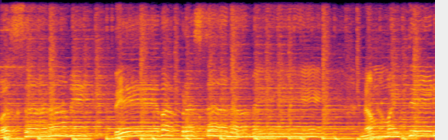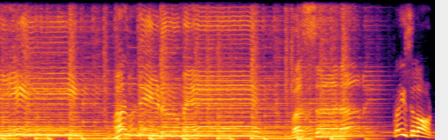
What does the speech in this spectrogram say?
வசனமே தேவ பிரசனமே நம்மை தேடி வந்திடுமே வசனமே. பிரைஸ் லார்ட்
